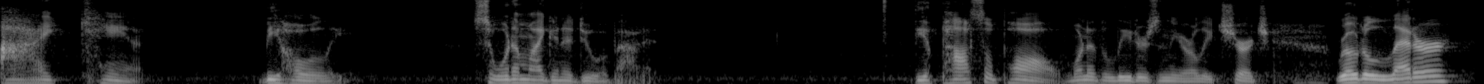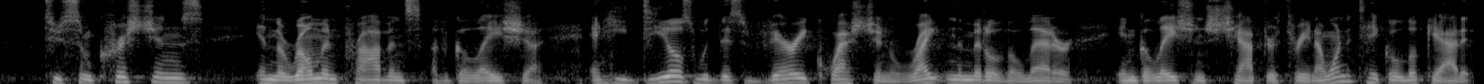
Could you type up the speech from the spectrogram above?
I can't be holy. So what am I going to do about it? The Apostle Paul, one of the leaders in the early church, wrote a letter to some Christians in the Roman province of Galatia. And he deals with this very question right in the middle of the letter in Galatians chapter 3. And I want to take a look at it.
